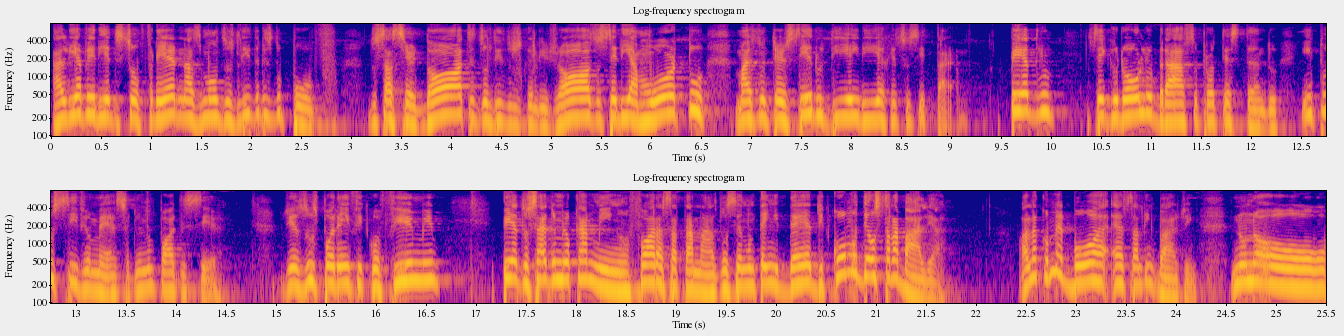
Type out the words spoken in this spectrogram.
Ali haveria de sofrer nas mãos dos líderes do povo, dos sacerdotes, dos líderes religiosos, seria morto, mas no terceiro dia iria ressuscitar. Pedro segurou-lhe o braço, protestando: Impossível, mestre, não pode ser. Jesus, porém, ficou firme Pedro, sai do meu caminho, fora Satanás. Você não tem ideia de como Deus trabalha. Olha como é boa essa linguagem. No, no,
